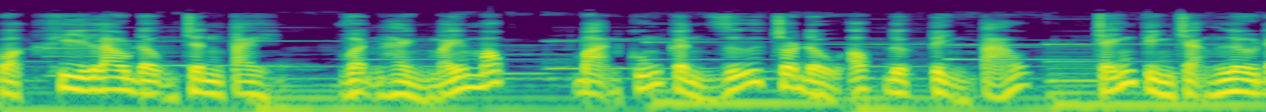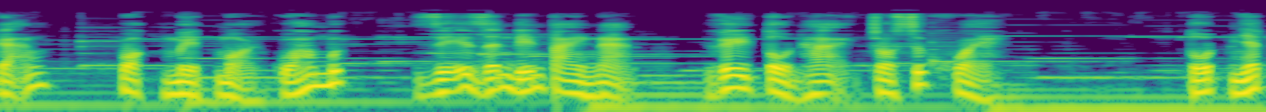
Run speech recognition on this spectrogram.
hoặc khi lao động chân tay, vận hành máy móc, bạn cũng cần giữ cho đầu óc được tỉnh táo, tránh tình trạng lơ đãng hoặc mệt mỏi quá mức, dễ dẫn đến tai nạn, gây tổn hại cho sức khỏe. Tốt nhất,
